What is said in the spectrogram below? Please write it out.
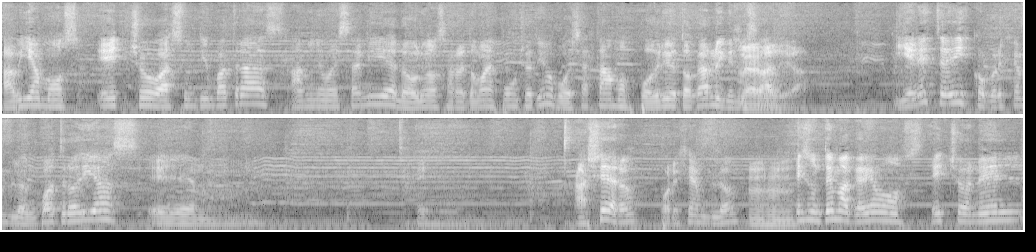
habíamos hecho hace un tiempo atrás, a mí no me salía, lo volvimos a retomar después de mucho tiempo porque ya estábamos podrido tocarlo y que no Claro. salga. Y en este disco, por ejemplo, en cuatro días, eh, eh, ayer, por ejemplo, es un tema que habíamos hecho en el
